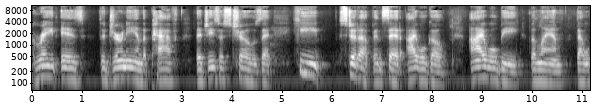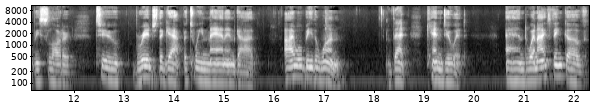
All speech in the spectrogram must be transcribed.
great is the journey and the path that Jesus chose, that he stood up and said, I will go. I will be the lamb that will be slaughtered to bridge the gap between man and God. I will be the one that can do it. And when I think of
